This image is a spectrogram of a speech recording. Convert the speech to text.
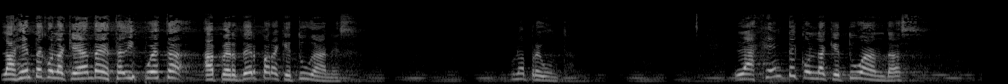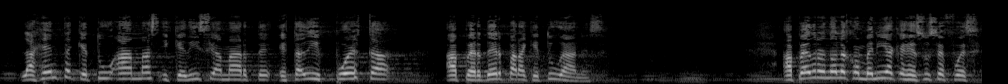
La gente con la que andas está dispuesta a perder para que tú ganes. Una pregunta. La gente con la que tú andas, la gente que tú amas y que dice amarte, está dispuesta a perder para que tú ganes. A Pedro no le convenía que Jesús se fuese.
